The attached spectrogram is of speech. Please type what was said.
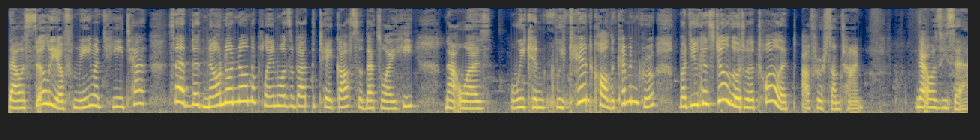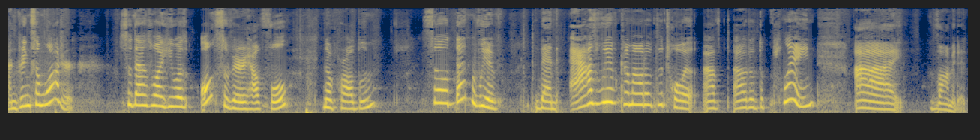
That was silly of me, but he said that no no no the plane was about to take off, so that's why he that was we can we can't call the cabin crew, but you can still go to the toilet after some time. That was he said, and drink some water. So that's why he was also very helpful. No problem. So then we have then as we have come out of the toilet out of the plane, I vomited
